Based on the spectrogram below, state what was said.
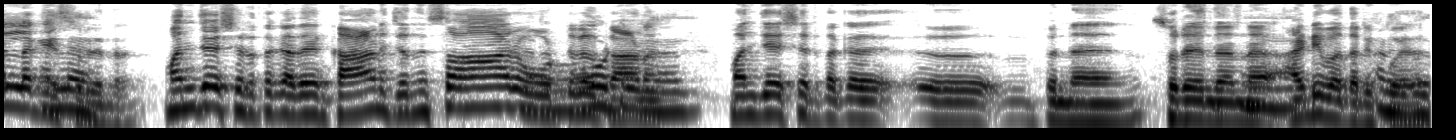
അല്ല കെ സുരേന്ദ്രൻ. മഞ്ചേശ്വരത്തൊക്കെ അദ്ദേഹം കാണിച്ച നിസ്സാര വോട്ടുകൾ കാണും. മഞ്ചേശ്വരത്തൊക്കെ പിന്നെ സുരേന്ദ്രന് അടിപതറിപ്പോയത്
